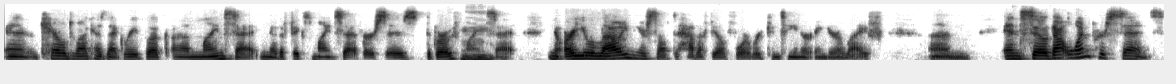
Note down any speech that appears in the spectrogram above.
And Carol Dweck has that great book, um, Mindset, you know, the fixed mindset versus the growth hmm mindset. You know, are you allowing yourself to have a feel forward container in your life? Um, and so that 1%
